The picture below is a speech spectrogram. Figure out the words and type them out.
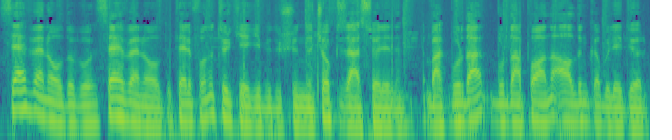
Sehven oldu bu. Sehven oldu. Telefonu Türkiye gibi düşündün. Çok güzel söyledin. Bak buradan buradan puanı aldın kabul ediyorum.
